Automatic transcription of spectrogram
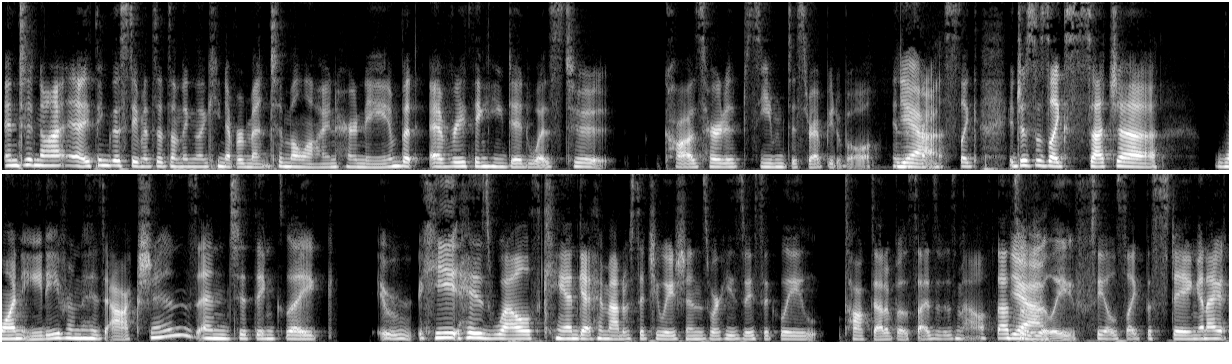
And to not, I think the statement said something like he never meant to malign her name, but everything he did was to cause her to seem disreputable in Yeah. the press. Like it just was like such a 180 from his actions and to think like he his wealth can get him out of situations where he's basically talked out of both sides of his mouth. That's Yeah. what really feels like the sting. And I,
